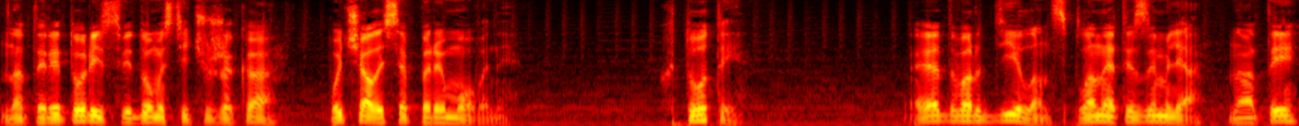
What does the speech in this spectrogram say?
На території свідомості чужака почалися перемовини. Хто ти? Едвард Ділан з планети Земля. А ти?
